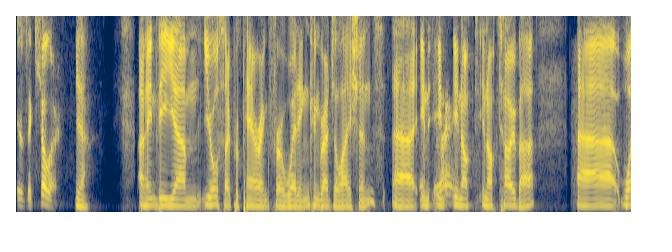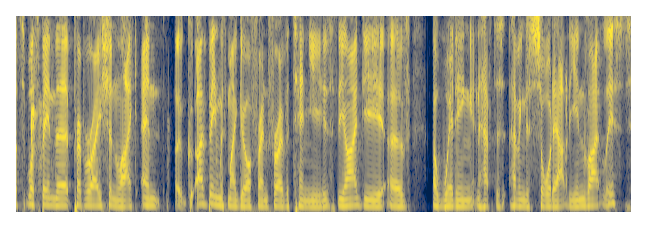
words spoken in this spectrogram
is the killer. Yeah. I mean, the um, you're also preparing for a wedding. Congratulations! Uh, in in in, Oct- in October. Uh, what's what's been the preparation like? And uh, I've been with my girlfriend for over ten years. The idea of a wedding and have to having to sort out the invite list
